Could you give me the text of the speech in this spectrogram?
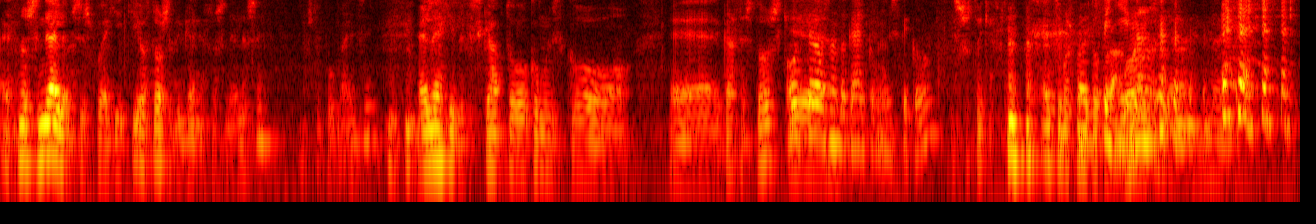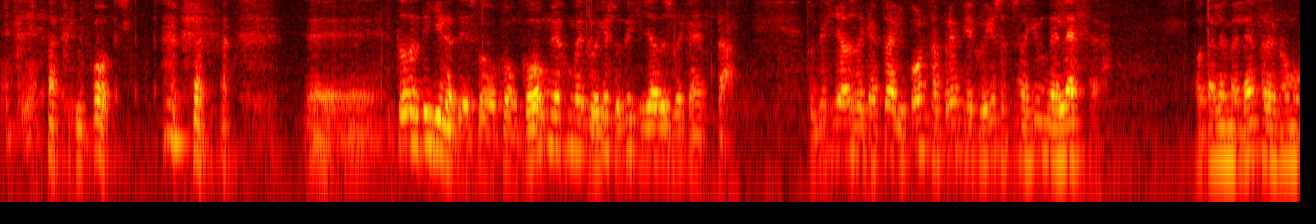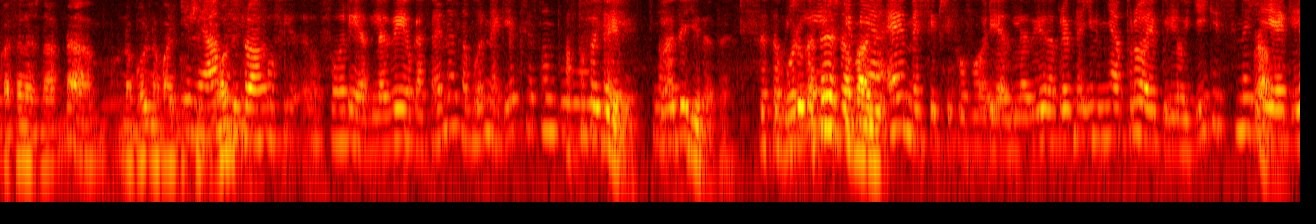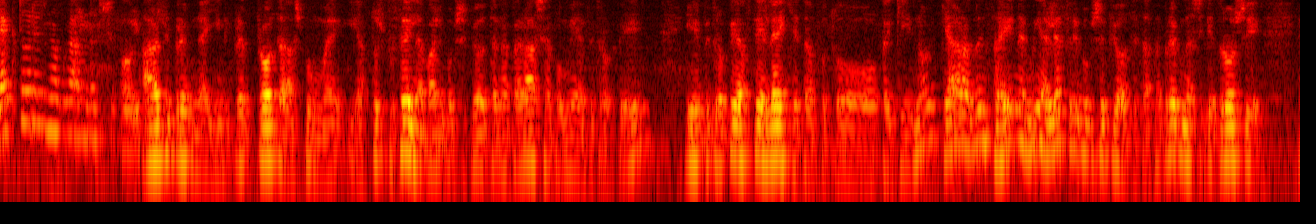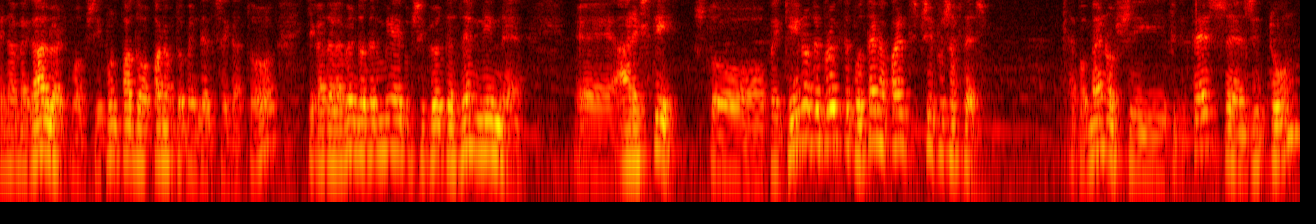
εθνοσυνέλευσης που έχει εκεί, ωστόσο δεν κάνει εθνοσυνέλευση, να το πούμε έτσι. Ελέγχεται φυσικά από το κομμουνιστικό ε, καθεστώς. Ο Θεός να το κάνει κομμουνιστικό. Σωστό και αυτό. Έτσι όπως πάει το Στην πράγμα. Κίνα. Μπορείς, ναι, ναι. Ακριβώς. Ε, τώρα τι γίνεται στο Hong Kong, έχουμε εκλογές το 2017. Το 2017 λοιπόν θα πρέπει οι εκλογές αυτές να γίνουν ελεύθερα. Όταν λέμε ελεύθερα εννοούμε ο καθένας να, να, να μπορεί να βάλει Και με άμεση υποψηφιότητα. ψηφοφορία. Δηλαδή ο καθένας να μπορεί να εκλέξει αυτόν που Αυτό θα θέλει. γίνει. Ναι. Αλλά τι γίνεται; Δεν θα Όχι, μπορεί ο καθένας έχει να και βάλει. μια έμεση ψηφοφορία. Δηλαδή θα πρέπει να γίνει μια προεπιλογή και στη συνέχεια Μπράβο. οι εκλέκτορες να βγάλουν τους υπόλοιπους. Άρα τι πρέπει να γίνει; Πρέπει πρώτα, ας πούμε, αυτό που θέλει να βάλει υποψηφιότητα να περάσει από μια επιτροπή. Η επιτροπή αυτή ελέγχεται από το Πεκίνο και άρα δεν θα είναι μια ελεύθερη υποψηφιότητα. Θα πρέπει να συγκεντρώσει ένα μεγάλο αριθμό ψήφων, πάνω, πάνω από το 50%. Και καταλαβαίνετε όταν μια υποψηφιότητα δεν είναι ε, αρεστή στο Πεκίνο, δεν πρόκειται ποτέ να πάρει τις ψήφους αυτές. Επομένως οι φοιτητές ε, ζητούν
